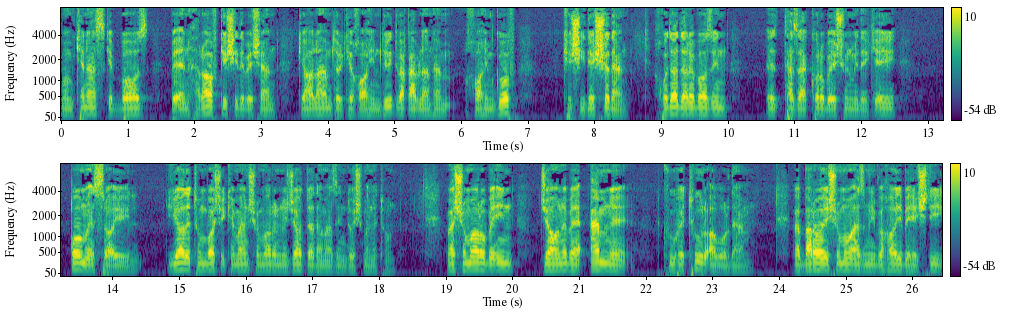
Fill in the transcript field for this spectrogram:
ممکن است که باز به انحراف کشیده بشن که حالا همطور که خواهیم دید و قبلا هم خواهیم گفت کشیده شدن. خدا داره باز این تذکر رو بهشون میده که ای قوم اسرائیل یادتون باشه که من شما رو نجات دادم از این دشمنتون و شما رو به این جانب امن کوه تور آوردم و برای شما از میوه های بهشتی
